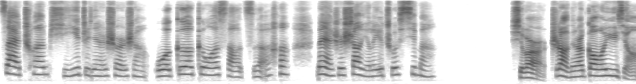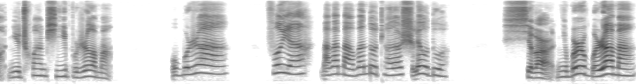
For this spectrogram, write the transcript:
在穿皮衣这件事儿上，我哥跟我嫂子 那也是上演了一出戏嘛。媳妇儿，这两天高温预警，你穿皮衣不热吗？我不热啊。服务员，麻烦把温度调到十六度。媳妇儿，你不是不热吗？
